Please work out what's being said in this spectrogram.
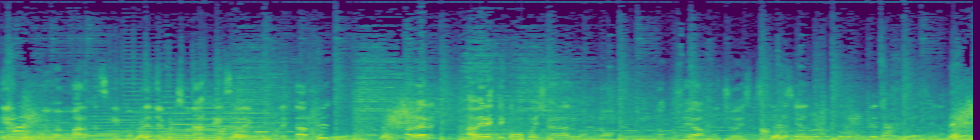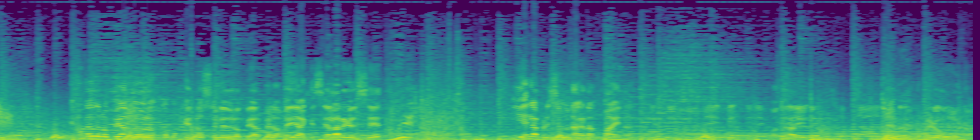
tiene un muy buen margen, así que comprende el personaje y sabe cómo molestarlo. A ver, a ver este, ¿cómo puede llegar algo? No llega mucho esa situación. Está dropeando los combos que no suele dropear, pero a medida que se alarga el set, y es la presión de una Grand Final. Contra el número uno.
